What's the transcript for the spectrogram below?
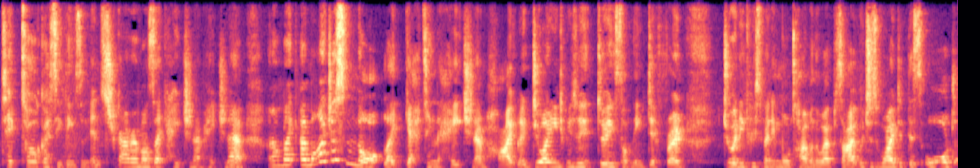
TikTok, I see things on Instagram, and I was like H&M, H&M, and I'm like, am I just not like getting the H&M hype? Like, do I need to be doing something different? Do I need to be spending more time on the website? Which is why I did this order,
